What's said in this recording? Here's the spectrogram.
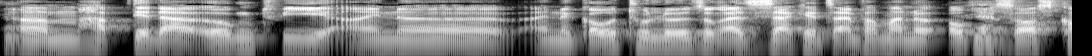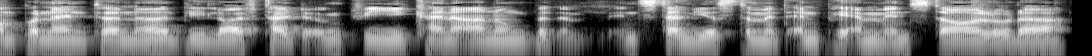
ja. ähm, habt ihr da irgendwie eine, eine Go-To-Lösung? Also ich sage jetzt einfach mal eine Open-Source-Komponente, ne? die läuft halt irgendwie, keine Ahnung, installierst du mit npm-install oder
